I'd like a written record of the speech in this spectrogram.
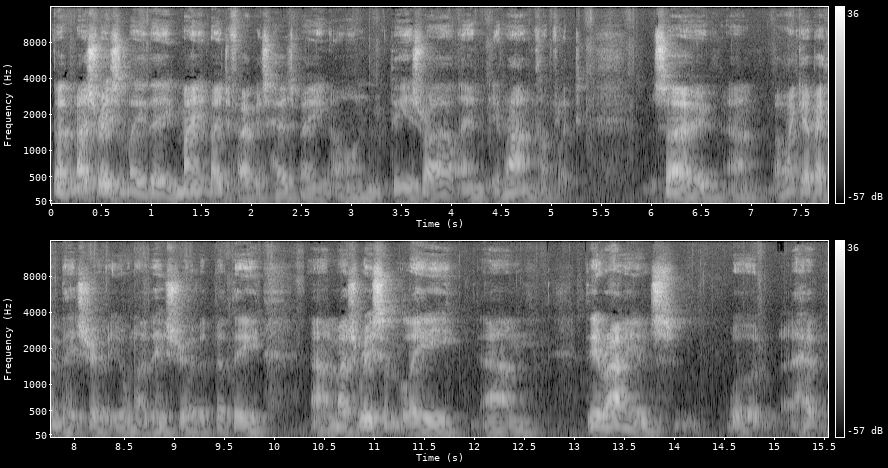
but most recently, the main major focus has been on the Israel and Iran conflict. So um, I won't go back into the history of it. You all know the history of it. But the uh, most recently, um, the Iranians were, had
